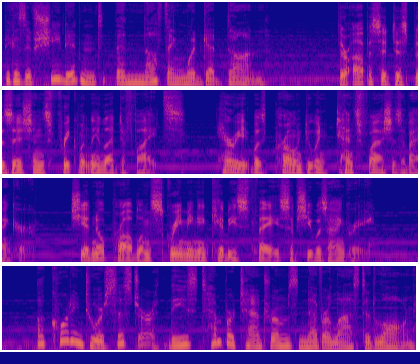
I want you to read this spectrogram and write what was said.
because if she didn't, then nothing would get done. Their opposite dispositions frequently led to fights. Harriet was prone to intense flashes of anger, she had no problem screaming in Kibbe's face if she was angry. According to her sister, these temper tantrums never lasted long.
